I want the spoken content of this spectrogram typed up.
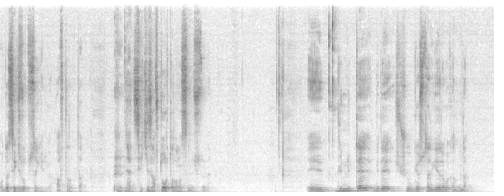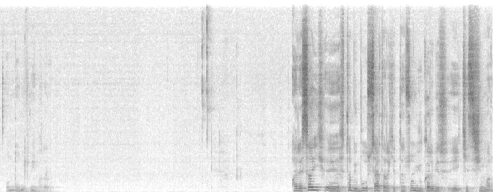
O da 8.30'a geliyor haftalıkta. yani 8 hafta ortalamasının üstünde. E, günlükte bir de şu göstergelere bakalım da onu da unutmayayım arada. RSI e, tabi bu sert hareketten sonra yukarı bir e, kesişim var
